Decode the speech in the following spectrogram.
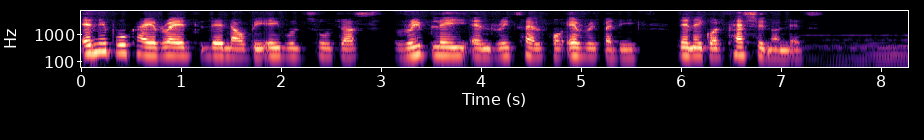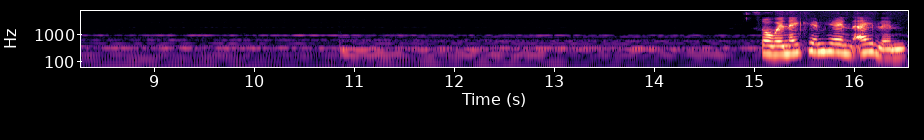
any book I read, then I'll be able to just replay and retell for everybody. Then I got passion on it. So when I came here in Ireland,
